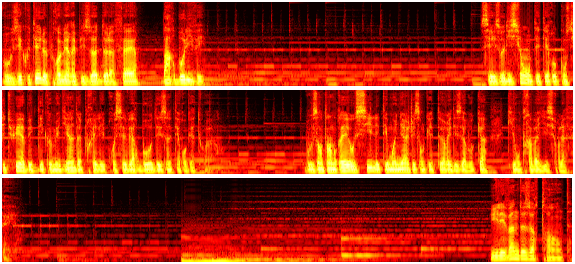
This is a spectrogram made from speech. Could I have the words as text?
Vous écoutez le premier épisode de l'affaire Barbolivet. Ces auditions ont été reconstituées avec des comédiens d'après les procès-verbaux des interrogatoires. Vous entendrez aussi les témoignages des enquêteurs et des avocats qui ont travaillé sur l'affaire. Il est 22h30.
